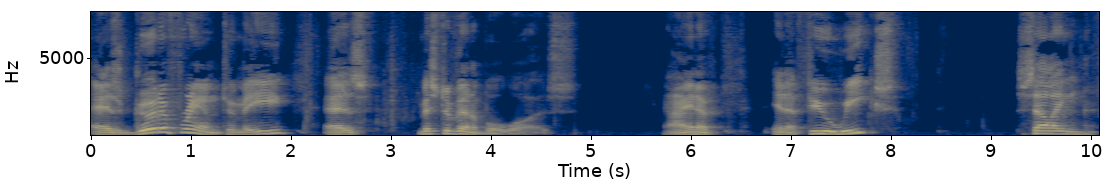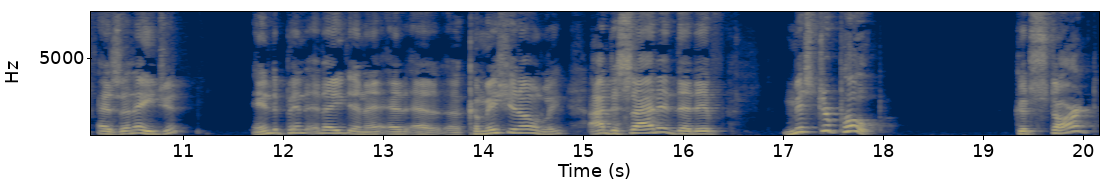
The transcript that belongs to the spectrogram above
as good a friend to me as Mr. Venable was. Now, in a, in a few weeks, selling as an agent, independent agent, a, a, a commission only, I decided that if Mr. Pope could start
